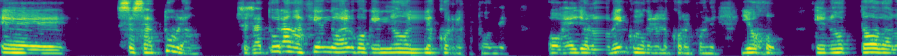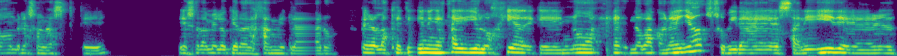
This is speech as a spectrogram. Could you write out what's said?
eh, se saturan se saturan haciendo algo que no les corresponde, o ellos lo ven como que no les corresponde. Y ojo, que no todos los hombres son así, ¿eh? eso también lo quiero dejar muy claro. Pero los que tienen esta ideología de que no, no va con ellos, su vida es salir, el,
